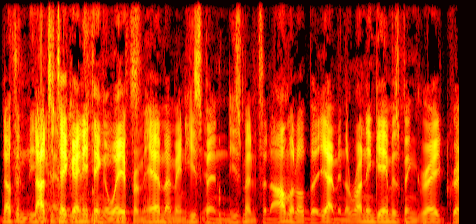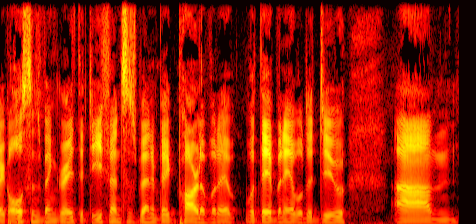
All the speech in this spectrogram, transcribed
nothing, not to take anything away from him. I mean, he's Yeah. been he's been phenomenal. But yeah, I mean, the running game has been great. Greg Olsen's been great. The defense has been a big part of what it, what they've been able to do. Um,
